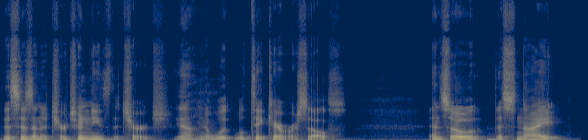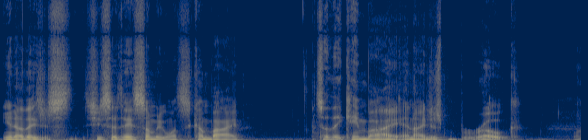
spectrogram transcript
this isn't a church. Who needs the church? Yeah. you know we'll, we'll take care of ourselves. And so this night you know they just she said hey somebody wants to come by. So they came by and i just broke. Wow.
